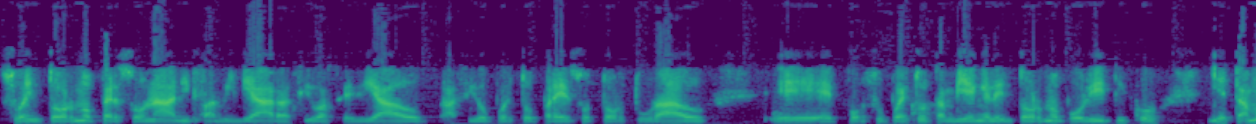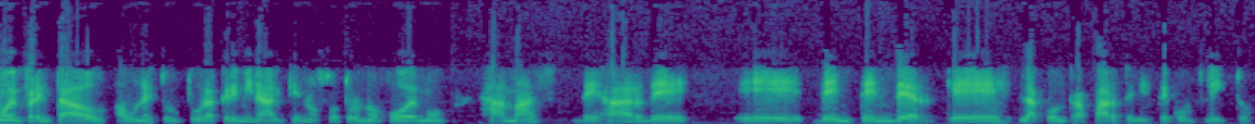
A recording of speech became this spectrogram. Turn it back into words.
su entorno personal y familiar ha sido asediado, ha sido puesto preso, torturado, eh, por supuesto también el entorno político y estamos enfrentados a una estructura criminal que nosotros no podemos jamás dejar de eh, de entender que es la contraparte en este conflicto.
